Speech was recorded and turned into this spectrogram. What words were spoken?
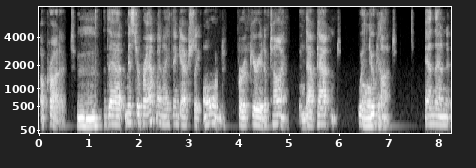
a product Mm-hmm. that Mr. Brantman, I think, actually owned for a period of time, that patent with Okay. DuPont. And then,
